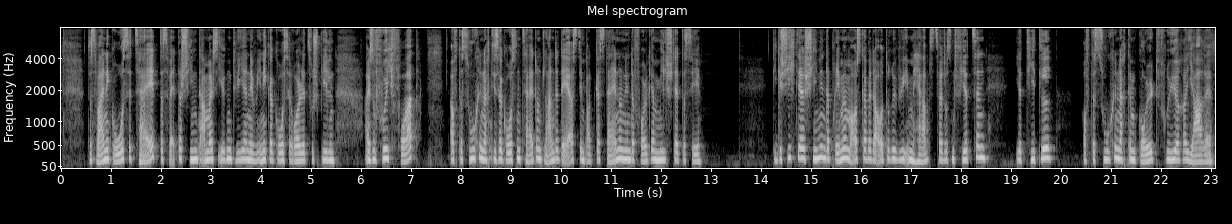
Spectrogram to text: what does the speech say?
Das war eine große Zeit. Das Wetter schien damals irgendwie eine weniger große Rolle zu spielen. Also fuhr ich fort auf der Suche nach dieser großen Zeit und landete erst in Bad Gastein und in der Folge am Milstädter See. Die Geschichte erschien in der Premium-Ausgabe der Autorevue im Herbst 2014. Ihr Titel Auf der Suche nach dem Gold früherer Jahre.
